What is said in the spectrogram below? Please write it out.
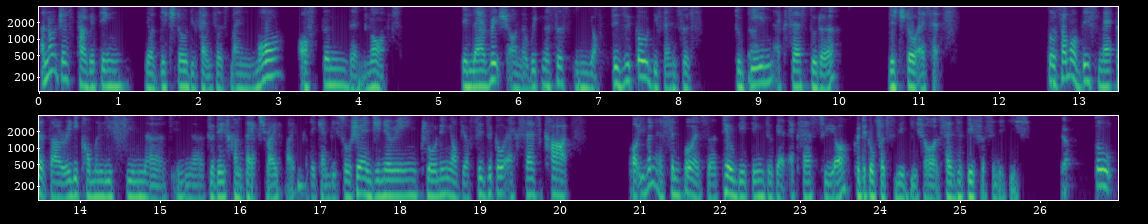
are not just targeting your digital defenses, but more often than not, they leverage on the weaknesses in your physical defenses to gain access to the digital assets. So some of these methods are already commonly seen uh, in uh, today's context, right? Like they can be social engineering, cloning of your physical access cards, or even as simple as uh, tailgating to get access to your critical facilities or sensitive facilities. Yeah. So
